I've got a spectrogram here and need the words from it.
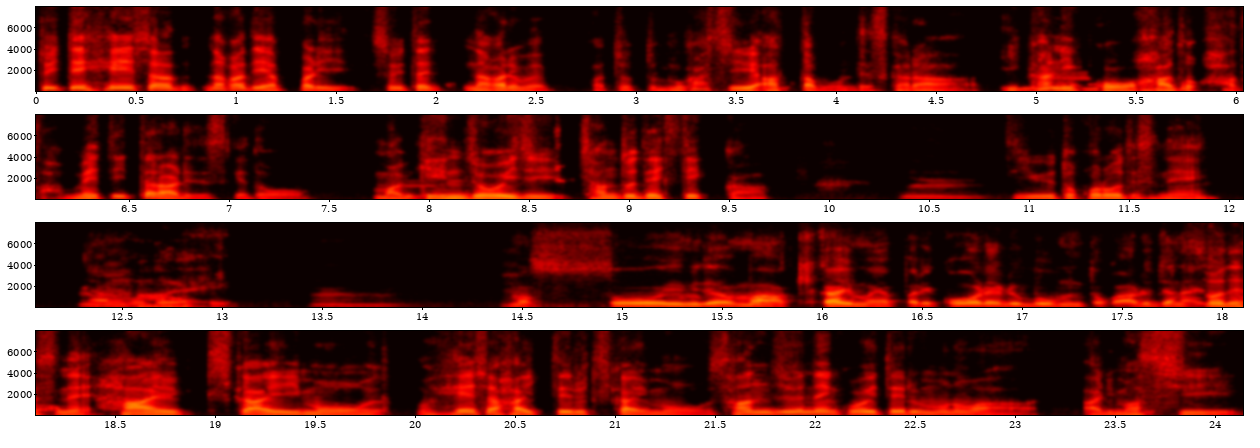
といって弊社の中でやっぱりそういった流れもやっぱちょっと昔あったもんですから、いかにこう、はど、はどめていったらあれですけど、まあ現状維持ちゃんとできていくか。っていうところですね。なるほど。はい。うんまあ、そういう意味では、まあ、機械もやっぱり壊れる部分とかあるじゃないですか。そうですね。はい。機械も、弊社入ってる機械も30年超えてるものはありますし、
